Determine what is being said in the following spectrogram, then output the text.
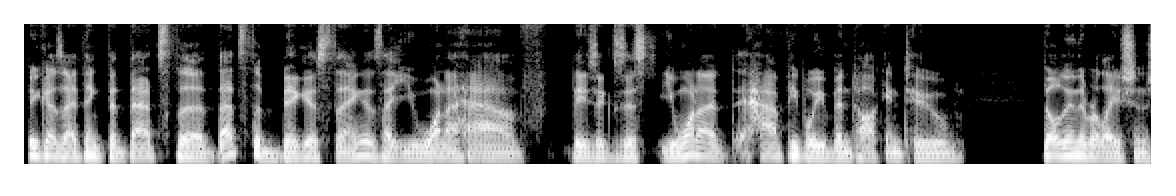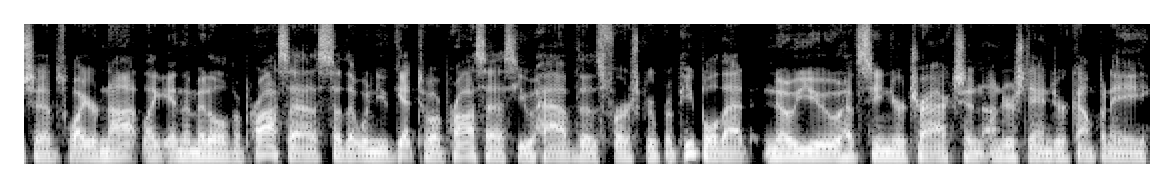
Because I think that that's the that's the biggest thing is that you want to have these exist. You want to have people you've been talking to building the relationships while you're not like in the middle of a process so that when you get to a process you have those first group of people that know you have seen your traction understand your company.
